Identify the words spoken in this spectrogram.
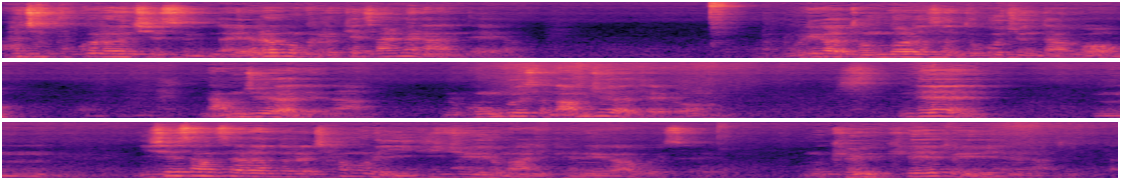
아주 부끄러운 치수입니다. 여러분 그렇게 살면 안 돼요. 우리가 돈 벌어서 누구 준다고? 남 줘야 되나? 공부해서 남 줘야 돼요. 근데 음, 이 세상 사람들은 참으로 이기주의로 많이 변해가고 있어요. 뭐 교, 교회도 예외는 아닙니다.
